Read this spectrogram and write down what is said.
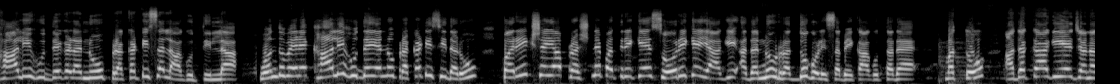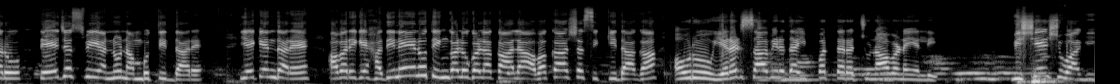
ಖಾಲಿ ಹುದ್ದೆಗಳನ್ನು ಪ್ರಕಟಿಸಲಾಗುತ್ತಿಲ್ಲ. ಒಂದು ವೇಳೆ ಖಾಲಿ ಹುದ್ದೆಯನ್ನು ಪ್ರಕಟಿಸಿದರೂ ಪರೀಕ್ಷೆಯ ಪ್ರಶ್ನೆ ಪತ್ರಿಕೆ ಸೋರಿಕೆಯಾಗಿ ಅದನ್ನು ರದ್ದುಗೊಳಿಸಬೇಕಾಗುತ್ತದೆ. ಮತ್ತು ಅದಕ್ಕಾಗಿಯೇ ಜನರು ತೇಜಸ್ವಿಯನ್ನು ನಂಬುತ್ತಿದ್ದಾರೆ. ಏಕೆಂದರೆ ಅವರಿಗೆ ಹದಿನೇಳು ತಿಂಗಳುಗಳ ಕಾಲ ಅವಕಾಶ ಸಿಕ್ಕಿದಾಗ ಅವರು ಎರಡ್ ಸಾವಿರದ ಇಪ್ಪತ್ತರ ಚುನಾವಣೆಯಲ್ಲಿ ವಿಶೇಷವಾಗಿ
